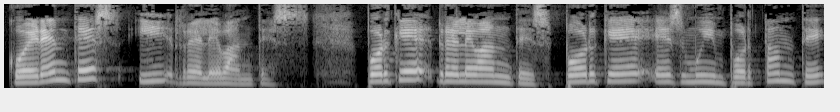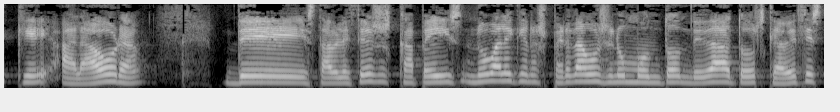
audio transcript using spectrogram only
Coherentes y relevantes. ¿Por qué relevantes? Porque es muy importante que a la hora de establecer esos KPIs, no vale que nos perdamos en un montón de datos, que a veces,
